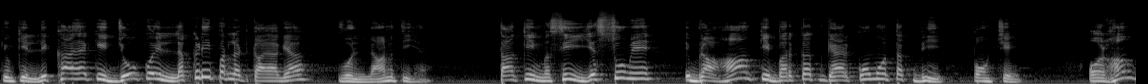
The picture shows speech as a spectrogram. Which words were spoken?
کیونکہ لکھا ہے کہ جو کوئی لکڑی پر لٹکایا گیا، وہ لانتی ہے۔ تاکہ مسیح یسو میں ابراہم کی برکت غیر قوموں تک بھی پہنچے۔ اور ہم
